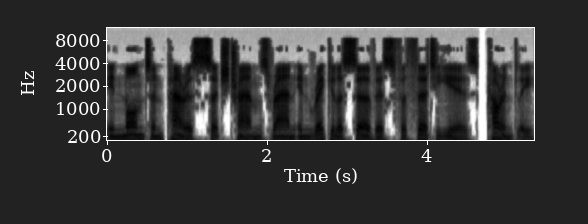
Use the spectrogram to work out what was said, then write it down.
In Nantes and Paris, such trams ran in regular service for 30 years. Currently,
